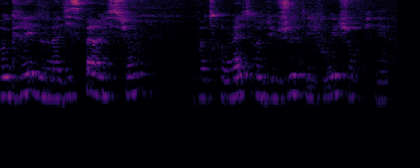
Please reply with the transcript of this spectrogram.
regret de ma disparition. Votre maître du jeu dévoué Jean-Pierre.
